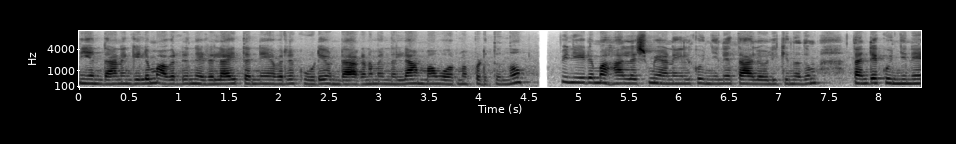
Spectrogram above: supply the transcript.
നീ എന്താണെങ്കിലും അവരുടെ നിഴലായി തന്നെ അവരുടെ കൂടെ ഉണ്ടാകണമെന്നെല്ലാം അമ്മ ഓർമ്മപ്പെടുത്തുന്നു. പിന്നീട് മഹാലക്ഷ്മി ആണെങ്കിൽ കുഞ്ഞിനെ താലോലിക്കുന്നതും തന്റെ കുഞ്ഞിനെ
